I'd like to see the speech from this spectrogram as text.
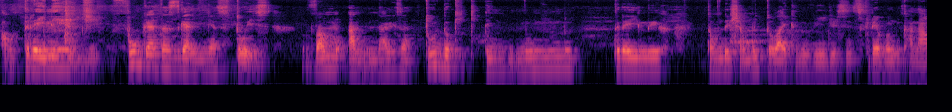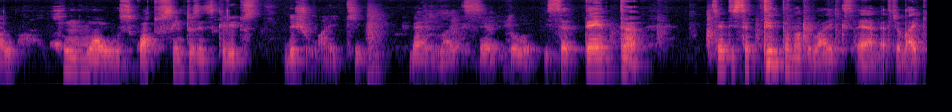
ao trailer de Fuga das Galinhas 2. Vamos analisar tudo o que, que tem no, no trailer. Então deixa muito like no vídeo, se inscreva no canal. Rumo aos 400 inscritos, deixa o like. Meta de like 170. 179 likes. É a meta de like.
